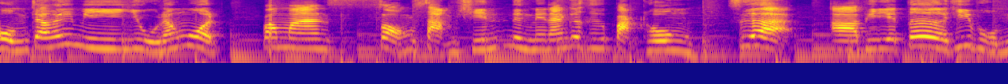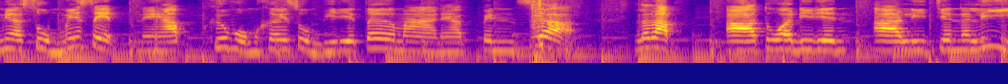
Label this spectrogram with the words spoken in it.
ผมจะไม่มีอยู่ทั้งหมดประมาณ 2-3 ชิ้นหนึ่งในนั้นก็คือปักธงเสื้ออ่าพีเดเตอร์ที่ผมเนี่ยสุ่มไม่เสร็จนะครับ คือผมเคยสุ่มพีเดเตอร์มานะครับ เป็นเสื้อระดับอ่าตัวดีเดนอ่ารีเจนารี่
